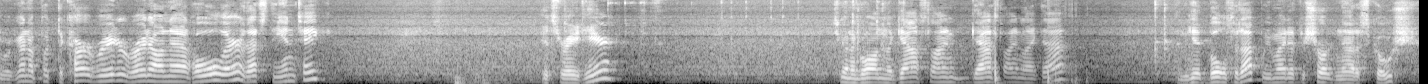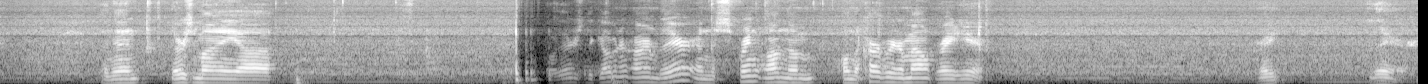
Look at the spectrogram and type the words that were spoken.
we're going to put the carburetor right on that hole there. That's the intake. It's right here. It's going to go on the gas line, gas line like that and get bolted up. We might have to shorten that a skosh. And then there's my, uh, well, there's the governor arm there and the spring on the, on the carburetor mount right here. Right there.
